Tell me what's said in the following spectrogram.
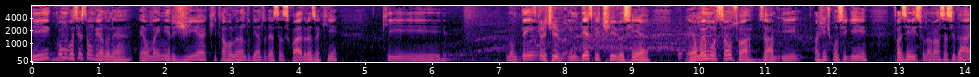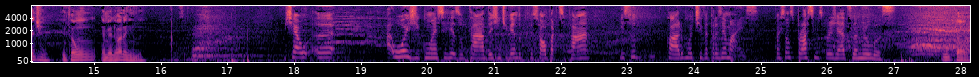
E como vocês estão vendo, né, é uma energia que está rolando dentro dessas quadras aqui que não tem indescritível, indescritível assim, é, é uma emoção só, sabe? E a gente conseguir fazer isso na nossa cidade, então é melhor ainda. Michel, uh, hoje com esse resultado, a gente vendo o pessoal participar, isso, claro, motiva a trazer mais. Quais são os próximos projetos da Mil Luz? Então,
